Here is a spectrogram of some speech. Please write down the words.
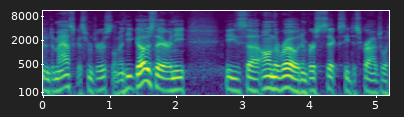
to Damascus from Jerusalem. And he goes there and he, he's uh, on the road. In verse 6, he describes what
